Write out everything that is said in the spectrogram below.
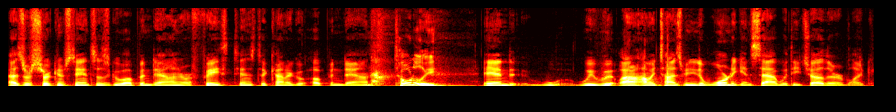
As our circumstances go up and down, our faith tends to kind of go up and down. Totally. and we, we, I don't know how many times we need to warn against that with each other. Like,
